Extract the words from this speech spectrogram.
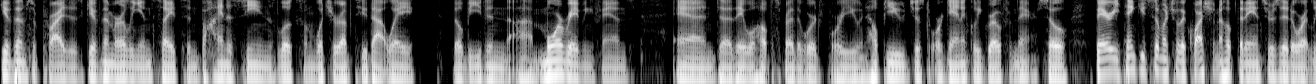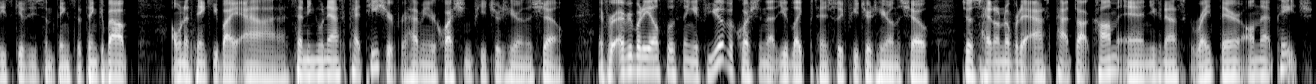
Give them surprises. Give them early insights and behind the scenes looks on what you're up to. That way, they'll be even uh, more raving fans and uh, they will help spread the word for you and help you just organically grow from there. So, Barry, thank you so much for the question. I hope that answers it or at least gives you some things to think about. I want to thank you by uh, sending you an Ask Pat t shirt for having your question featured here on the show. And for everybody else listening, if you have a question that you'd like potentially featured here on the show, just head on over to askpat.com and you can ask right there on that page.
